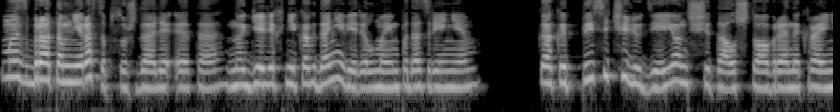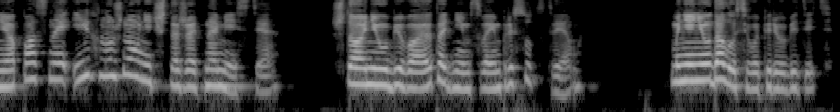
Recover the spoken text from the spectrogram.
«Мы с братом не раз обсуждали это, но Гелих никогда не верил моим подозрениям. Как и тысячи людей, он считал, что Аврены крайне опасны, и их нужно уничтожать на месте, что они убивают одним своим присутствием. Мне не удалось его переубедить.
